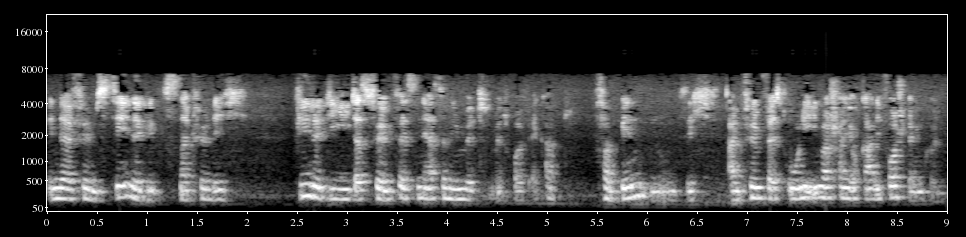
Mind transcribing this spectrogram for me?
in der Filmszene gibt es natürlich viele, die das Filmfest in erster Linie mit, mit Rolf Eckert verbinden und sich ein Filmfest ohne ihn wahrscheinlich auch gar nicht vorstellen können.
